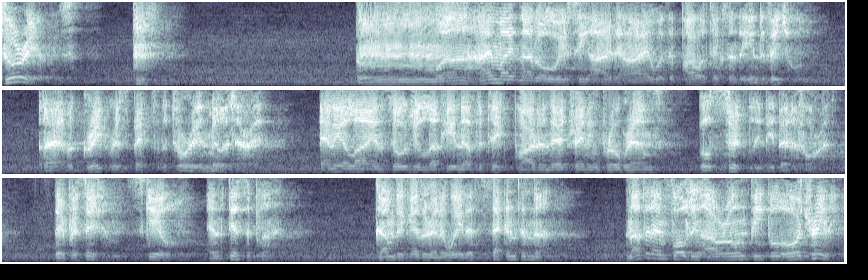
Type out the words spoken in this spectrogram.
The Turians. Hmm. Mm, well, I might not always see eye to eye with the politics and the individual, but I have a great respect for the Turian military. Any Alliance soldier lucky enough to take part in their training programs will certainly be better for it. Their precision, skill, and discipline come together in a way that's second to none. Not that I'm faulting our own people or training.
